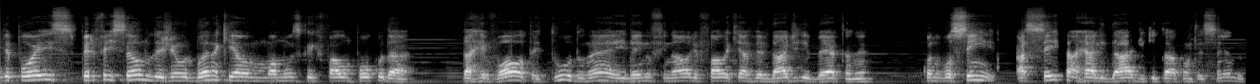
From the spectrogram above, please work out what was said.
depois, Perfeição do Legião Urbana, que é uma música que fala um pouco da, da revolta e tudo, né? E daí no final ele fala que a verdade liberta, né? Quando você aceita a realidade que está acontecendo,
